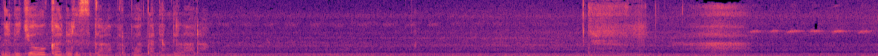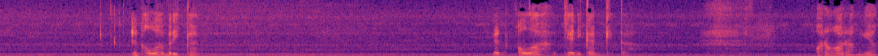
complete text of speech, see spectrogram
dan dijauhkan dari segala perbuatan yang dilarang. Dan Allah berikan. Dan Allah jadikan kita orang-orang yang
